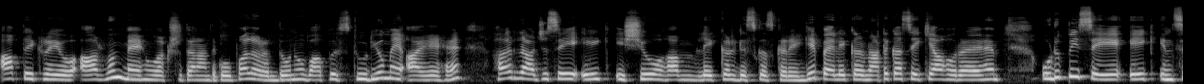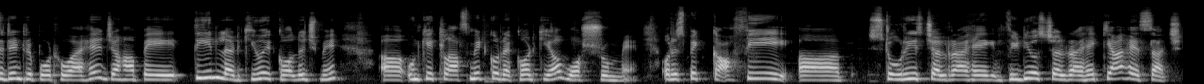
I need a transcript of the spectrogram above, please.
आप देख रहे हो आरवम मैं हूँ अक्षतानंद गोपाल और हम दोनों वापस स्टूडियो में आए हैं। हर राज्य से एक इश्यू हम लेकर डिस्कस करेंगे। पहले कर्नाटका से क्या हो रहा है? उडुपी से एक इंसिडेंट रिपोर्ट हुआ है जहाँ पे तीन लड़कियों एक कॉलेज में आ, उनके क्लासमेट को रिकॉर्ड किया वॉशरूम में। और इस पर काफ़ी स्टोरीज चल रहा है वीडियोस चल रहा है क्या है सच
